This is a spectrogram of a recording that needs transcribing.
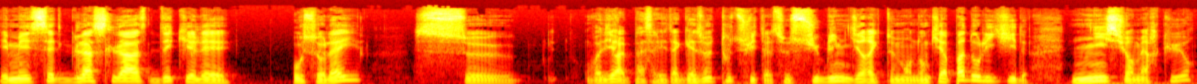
Mais cette glace-là, dès qu'elle est au soleil, on va dire, elle passe à l'état gazeux tout de suite, elle se sublime directement. Donc il n'y a pas d'eau liquide, ni sur Mercure,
